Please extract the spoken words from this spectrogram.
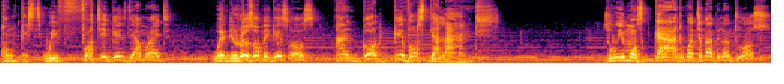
conquest. We fought against the Amorite when they rose up against us, and God gave us their land. So we must guard whatever belongs to us.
